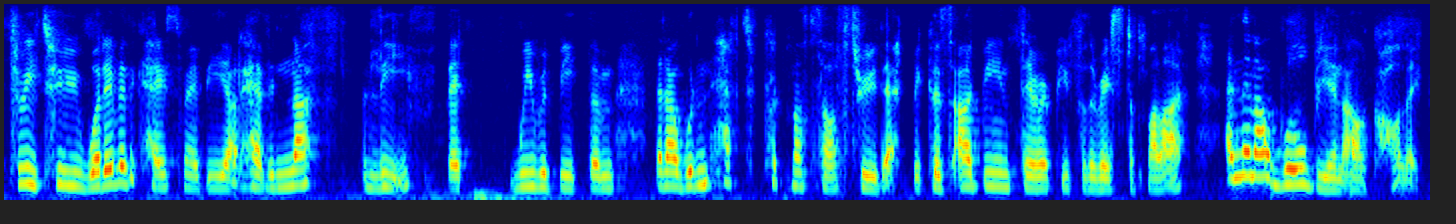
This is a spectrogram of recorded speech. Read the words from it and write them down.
three two, whatever the case may be. I'd have enough belief that we would beat them that I wouldn't have to put myself through that because I'd be in therapy for the rest of my life. And then I will be an alcoholic.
